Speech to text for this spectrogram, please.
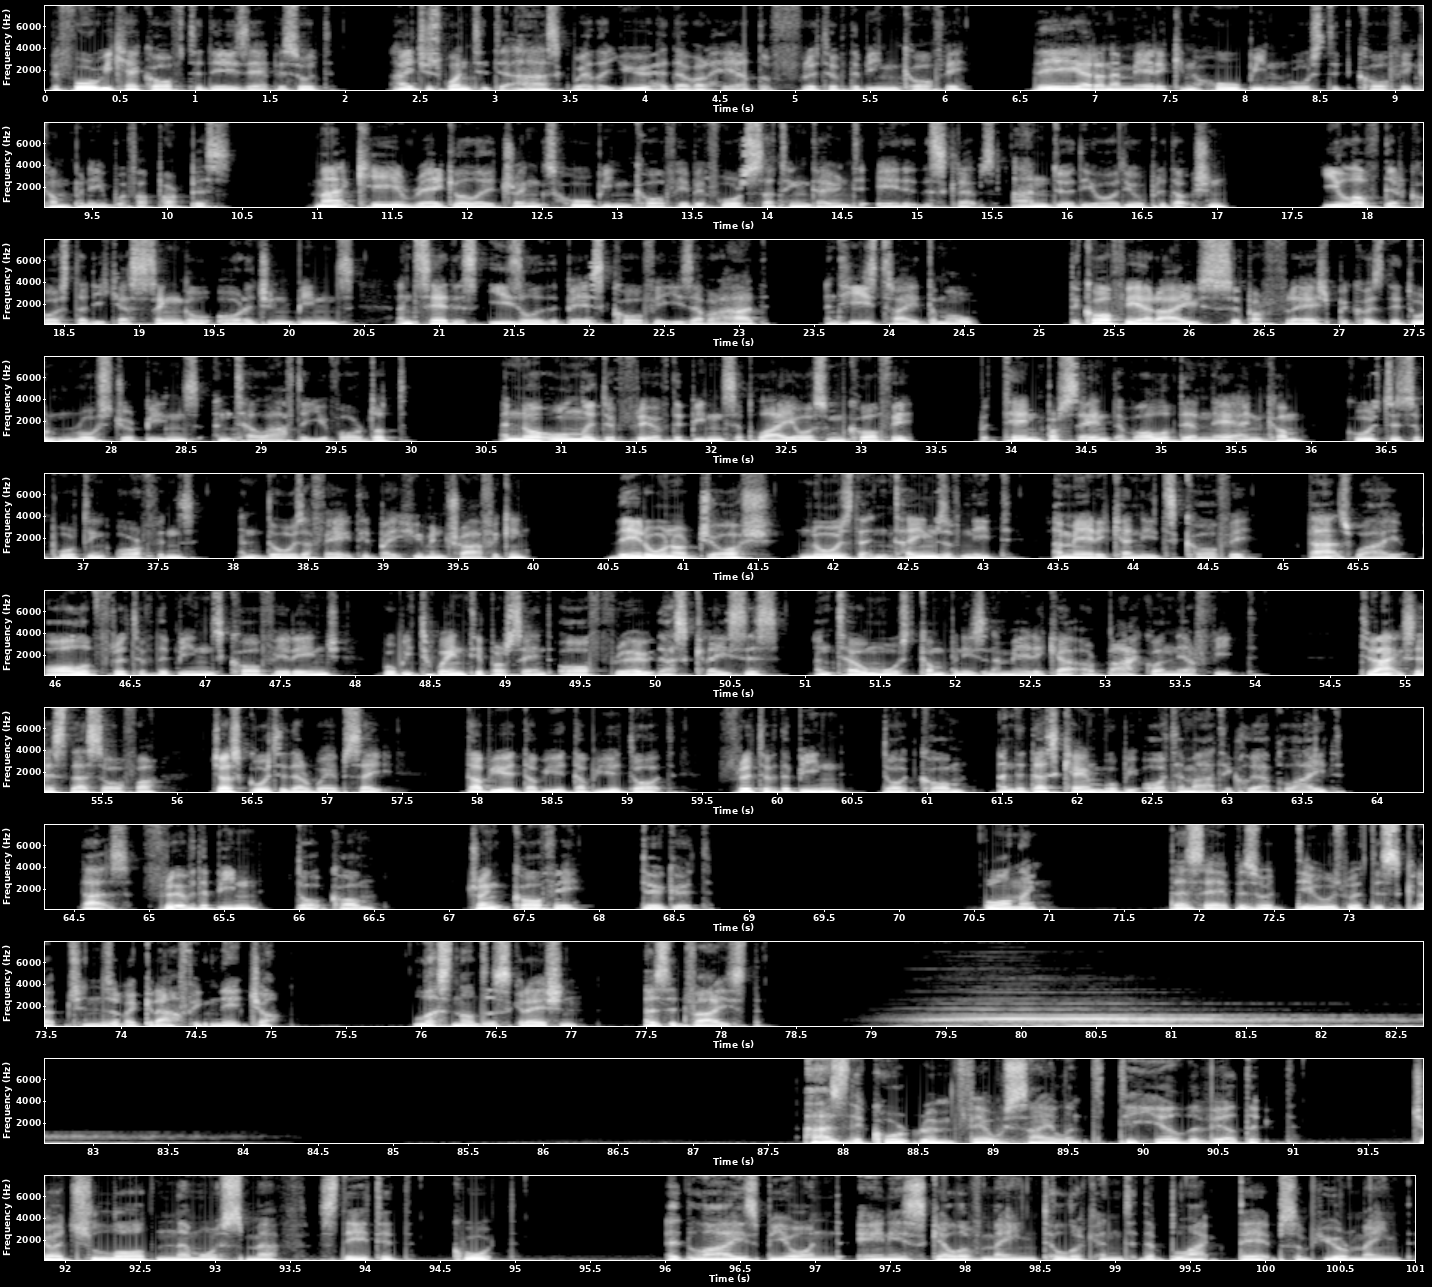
Before we kick off today's episode, I just wanted to ask whether you had ever heard of Fruit of the Bean Coffee. They are an American whole bean roasted coffee company with a purpose. Matt Kay regularly drinks whole bean coffee before sitting down to edit the scripts and do the audio production. He loved their Costa Rica single origin beans and said it's easily the best coffee he's ever had, and he's tried them all. The coffee arrives super fresh because they don't roast your beans until after you've ordered. And not only do Fruit of the Bean supply awesome coffee, but 10% of all of their net income goes to supporting orphans and those affected by human trafficking. Their owner, Josh, knows that in times of need, America needs coffee. That's why all of Fruit of the Bean's coffee range will be 20% off throughout this crisis until most companies in America are back on their feet. To access this offer, just go to their website www.fruitofthebean.com and the discount will be automatically applied. That's fruitofthebean.com. Drink coffee, do good. Warning. This episode deals with descriptions of a graphic nature. Listener discretion is advised. As the courtroom fell silent to hear the verdict, Judge Lord Nimmo Smith stated, quote, It lies beyond any skill of mine to look into the black depths of your mind.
